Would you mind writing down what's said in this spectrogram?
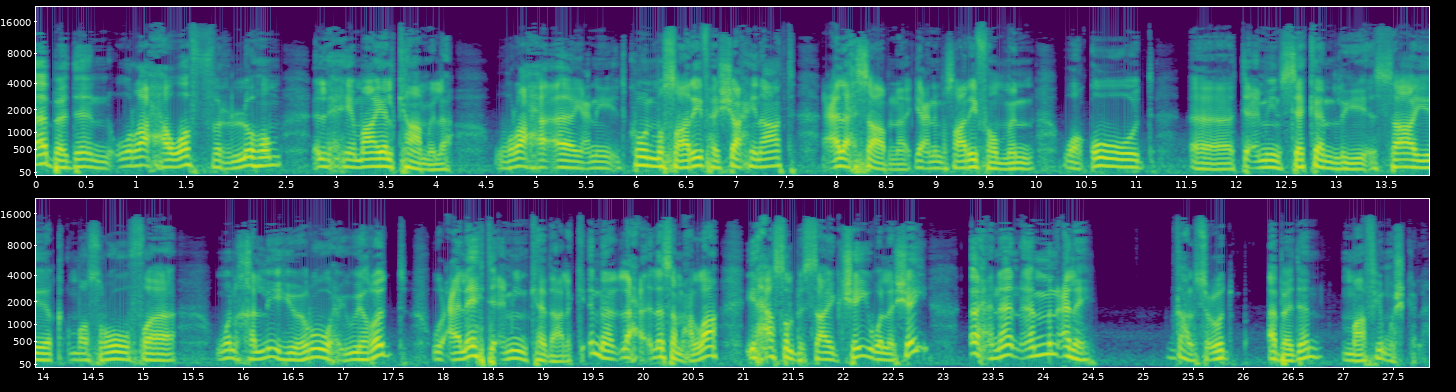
ابدا وراح أوفر لهم الحماية الكاملة وراح آه، يعني تكون مصاريف هالشاحنات على حسابنا يعني مصاريفهم من وقود آه، تأمين سكن للسايق مصروفه ونخليه يروح ويرد وعليه تأمين كذلك. ان لا سمح الله يحصل بالسايق شيء ولا شيء إحنا نأمن عليه. قال سعود ابدا ما في مشكلة.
